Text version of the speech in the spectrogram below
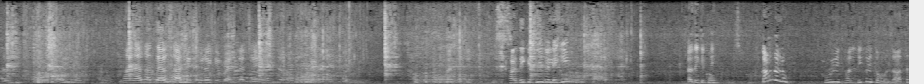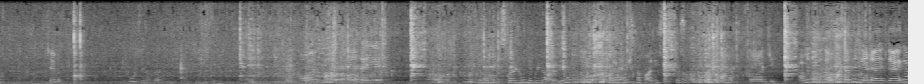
हल्दी खाना खाते हुए साथ टिश्यू लेके बैठना चाहिए। अच्छा जी। हल्दी कितनी डलेगी? हल्दी कितनी? कम डालो। पूरी हल्दी का ही तो मज़ा आता है। चलो। बहुत ज़्यादा ये मैं मिक्स कर लूँ ये भी डाल देना क्योंकि ये चिकन है इसका पानी सूखते सूखते ही डाल देना हाँ जी। अब मैं तो बताऊँ कितना धनिया डाल जाएगा?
